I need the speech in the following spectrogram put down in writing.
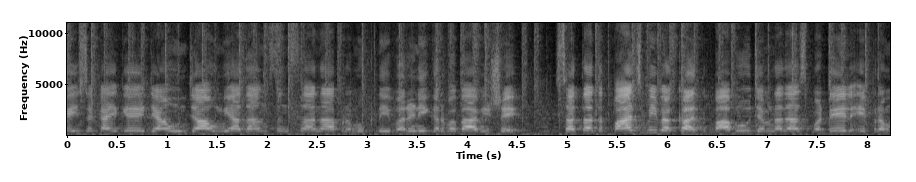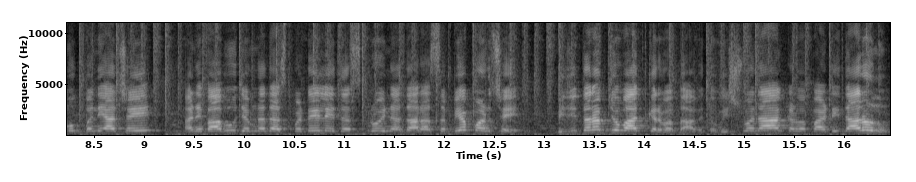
કહી શકાય કે જ્યાં ઊંઝા ઉમિયાધામ સંસ્થાના પ્રમુખની વરણી કરવામાં આવી છે. સતત પાંચમી વખત બાબુ જમનાદાસ પટેલ એ પ્રમુખ બન્યા છે અને બાબુ જમનાદાસ પટેલ એ દસક્રોઈના ધારાસભ્ય પણ છે. બીજી તરફ જો વાત કરવામાં આવે તો વિશ્વના કડવા પાટીદારોનું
